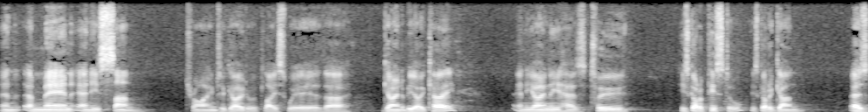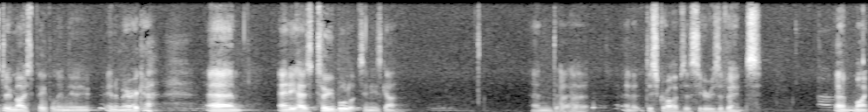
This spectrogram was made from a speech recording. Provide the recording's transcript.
and a man and his son trying to go to a place where they're going to be okay. And he only has two, he's got a pistol, he's got a gun, as do most people in, the, in America. Um, and he has two bullets in his gun. And, uh, and it describes a series of events. Um, Mike?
